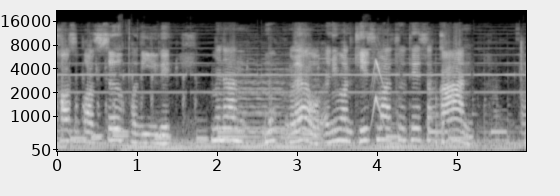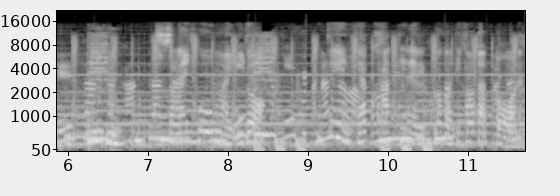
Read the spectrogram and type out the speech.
เข้าสปอนเซอร์พอดีเลย ไม่น่ามุกแล้ว อันนี้มันคริสต์มาสเทศกาล ไลด์โชว์ใหม่อีดอกนี่เห็นแคปคัทที่ไหนเมื่อก่อนที่เขาตัดต่อนะ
